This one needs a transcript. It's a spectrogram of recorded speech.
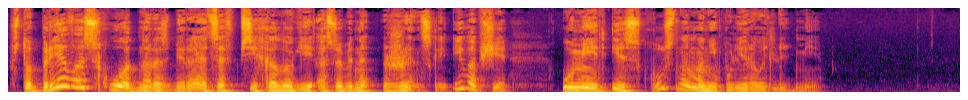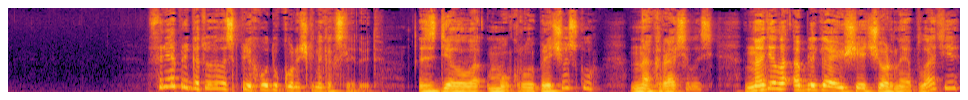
что превосходно разбирается в психологии, особенно женской, и вообще умеет искусно манипулировать людьми. Фря приготовилась к приходу Корочкина как следует. Сделала мокрую прическу, накрасилась, надела облегающее черное платье,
